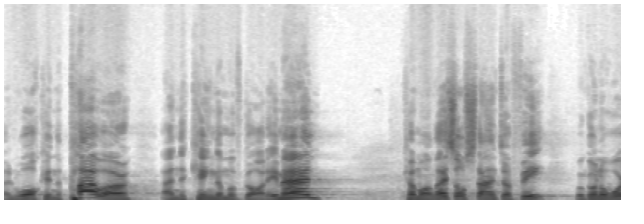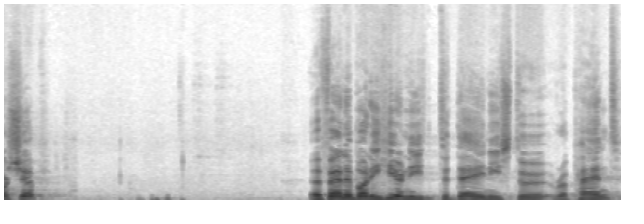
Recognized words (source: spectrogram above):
and walk in the power and the kingdom of God. Amen? Amen. Come on, let's all stand to our feet. We're going to worship. If anybody here need, today needs to repent,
